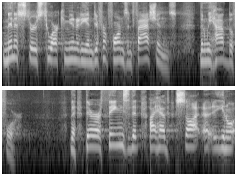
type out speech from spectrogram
ministers to our community in different forms and fashions than we have before. There are things that I have sought, uh, you know,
